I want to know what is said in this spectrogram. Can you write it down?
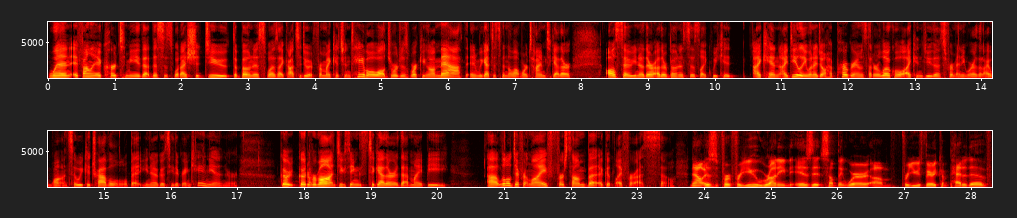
when it finally occurred to me that this is what I should do, the bonus was I got to do it from my kitchen table while George was working on math and we got to spend a lot more time together. Also, you know, there are other bonuses like we could I can ideally when I don't have programs that are local, I can do this from anywhere that I want. So we could travel a little bit, you know, go see the Grand Canyon or go go to Vermont, do things together that might be a little different life for some, but a good life for us. So now, is for for you running? Is it something where um, for you is very competitive,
